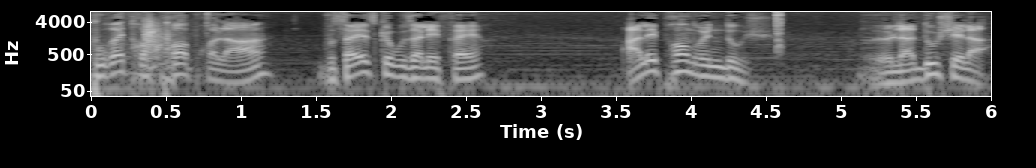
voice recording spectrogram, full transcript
pour être propre là, hein, vous savez ce que vous allez faire? Allez prendre une douche. Euh, la douche est là.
